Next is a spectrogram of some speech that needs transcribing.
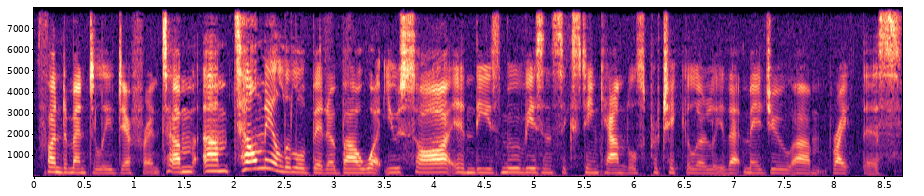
fundamentally different. Um, um, tell me a little bit about what you saw in these movies and 16 Candles, particularly, that made you um, write this.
